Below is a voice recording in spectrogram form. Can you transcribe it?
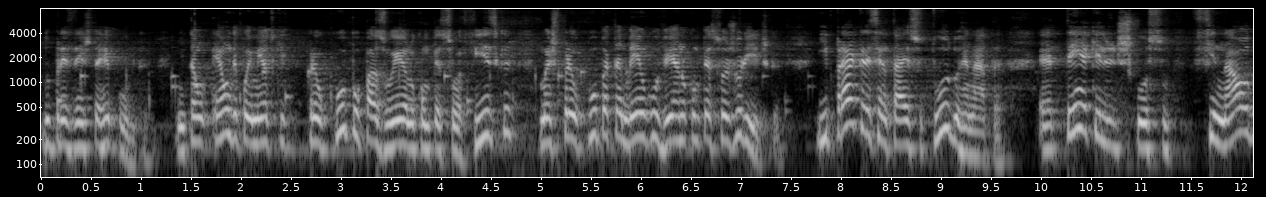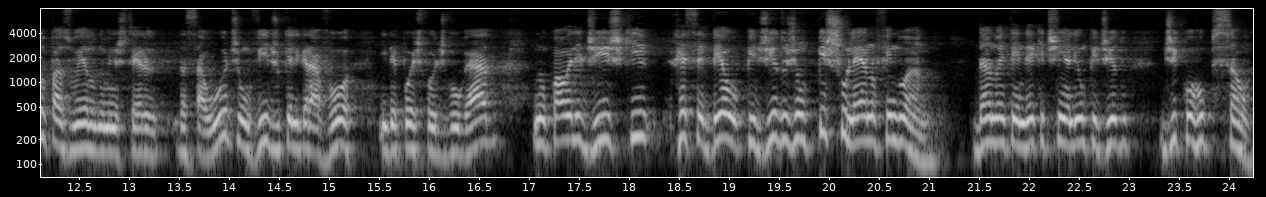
do presidente da República. Então é um depoimento que preocupa o Pazuello como pessoa física, mas preocupa também o governo como pessoa jurídica. E para acrescentar isso tudo, Renata, é, tem aquele discurso final do Pazuello no Ministério da Saúde, um vídeo que ele gravou e depois foi divulgado, no qual ele diz que recebeu pedidos de um pichulé no fim do ano dando a entender que tinha ali um pedido de corrupção,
